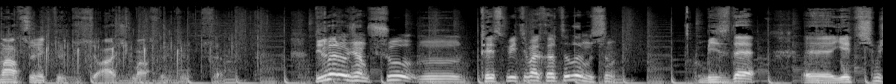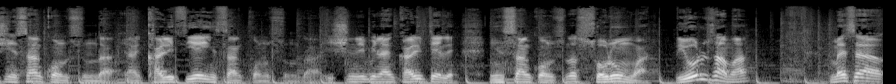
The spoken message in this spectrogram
Mahsuni türküsü, Aşık Mahsuni türküsü. Dilber hocam şu e, tespitime katılır mısın? Bizde e, yetişmiş insan konusunda yani kalifiye insan konusunda işini bilen kaliteli insan konusunda sorun var diyoruz ama mesela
